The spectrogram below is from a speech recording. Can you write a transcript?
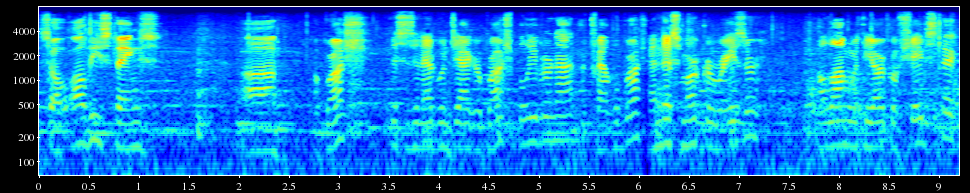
So all these things, uh, a brush, this is an Edwin Jagger brush believe it or not, a travel brush, and this Merkur razor along with the Arko shave stick.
